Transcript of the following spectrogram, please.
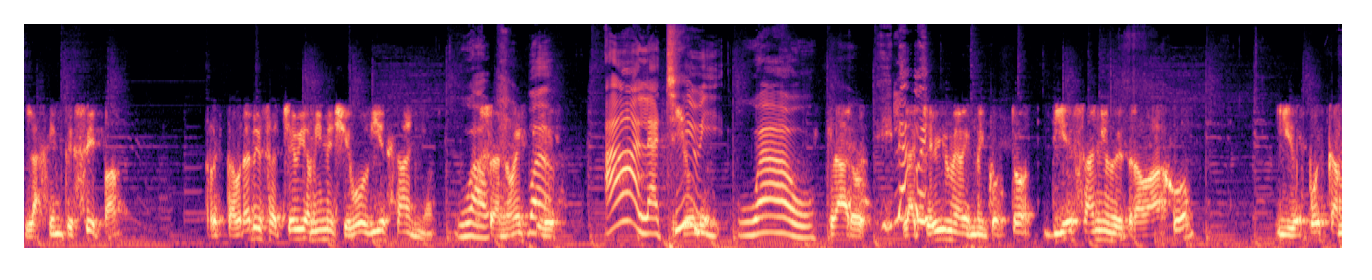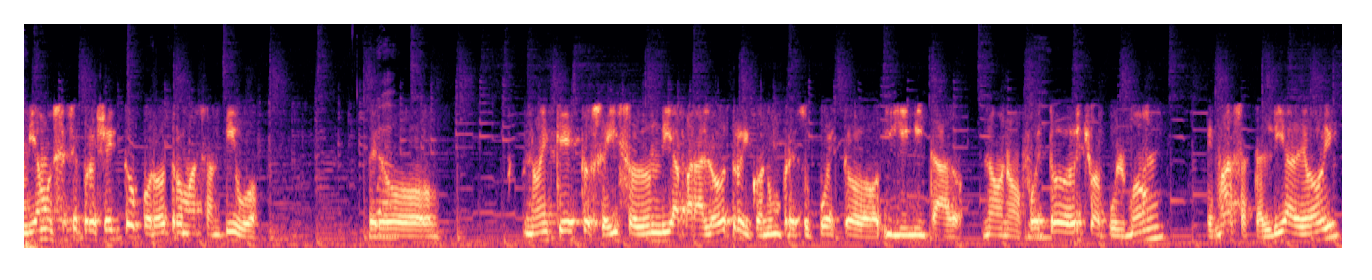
la gente sepa restaurar esa Chevy a mí me llevó 10 años. Wow. O sea, no es que... Ah, la Chevy, wow. Claro, la, Chevy me, costó 10 años de trabajo y después cambiamos ese proyecto por otro más antiguo. Pero no es que esto se hizo de un día para el otro y con un presupuesto ilimitado. No, no, fue todo hecho a pulmón. Es más, hasta el día de hoy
